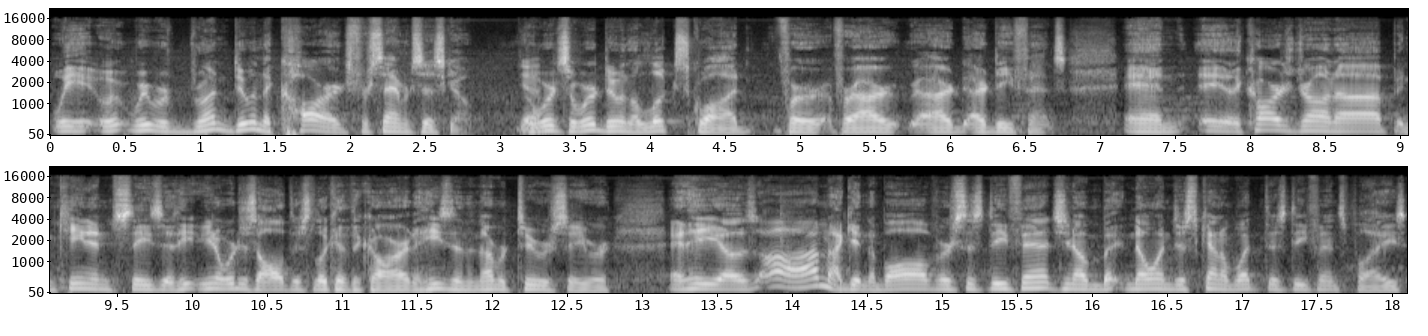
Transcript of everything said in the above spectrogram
We we were run, doing the cards for San Francisco, yeah. We're, so we're doing the look squad for, for our, our, our defense, and you know, the card's drawn up, and Keenan sees it. He, you know, we're just all just looking at the card, and he's in the number two receiver, and he goes, "Oh, I'm not getting the ball versus defense," you know, but knowing just kind of what this defense plays,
